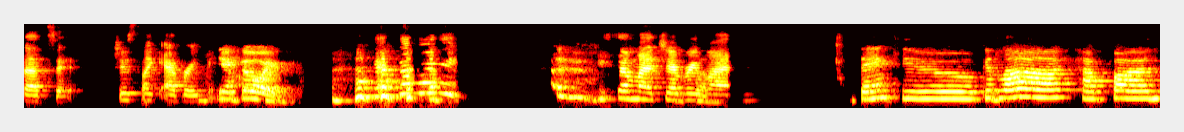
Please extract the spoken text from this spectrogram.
That's it. Just like everything. Get going. Get going. Thank you so much, everyone. Thank you. Good luck. Have fun.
